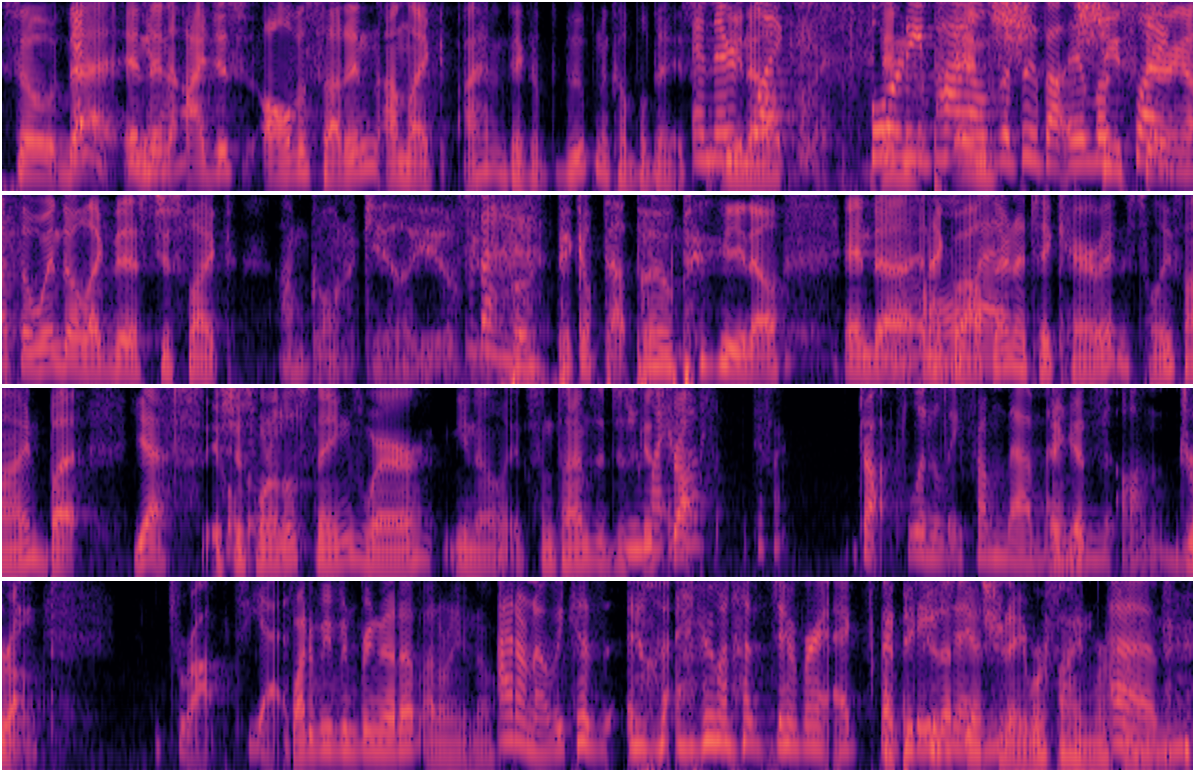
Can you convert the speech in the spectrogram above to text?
So that, and, you then know. I just all of a sudden I'm like, I haven't picked up the poop in a couple days. And there's you know? like 40 And- piles and of poop out. It she's staring like out the window like this, just like I'm gonna kill you if you don't both pick up that poop, you know. And uh, and I go out but- there and I take care of it, and it's totally fine. But yes, it's just one of those things where you know it sometimes it just you gets might dropped. different dropped literally from them. It and gets on dropped. Dropped. Yes. Why did we even bring that up? I don't even know. I don't know because everyone has different expectations. I picked it up yesterday. We're fine. We're fine. Um,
